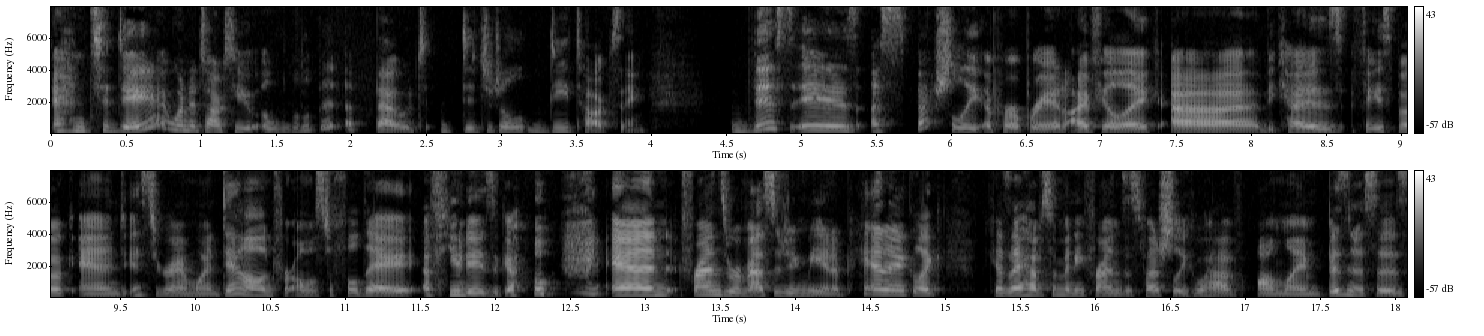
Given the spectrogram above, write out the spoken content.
And today I want to talk to you a little bit about digital detoxing. This is especially appropriate, I feel like, uh, because Facebook and Instagram went down for almost a full day a few days ago. And friends were messaging me in a panic, like, because I have so many friends, especially who have online businesses,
